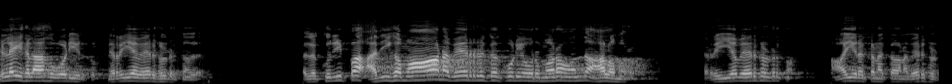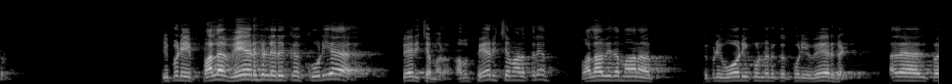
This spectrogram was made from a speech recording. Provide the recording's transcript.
கிளைகளாக ஓடி இருக்கும் நிறைய வேர்கள் இருக்கும் அதில். அதில் குறிப்பாக அதிகமான வேர் இருக்கக்கூடிய ஒரு மரம் வந்து ஆலமரம். நிறைய வேர்கள் இருக்கும். ஆயிரக்கணக்கான வேர்கள் இருக்கும். இப்படி பல வேர்கள் இருக்கக்கூடிய பேரிச்ச மரம். அப்போ பேரிச்ச மரத்துல பல விதமான இப்படி ஓடிக்கொண்டு இருக்கக்கூடிய வேர்கள். அதை இப்போ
